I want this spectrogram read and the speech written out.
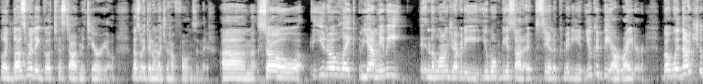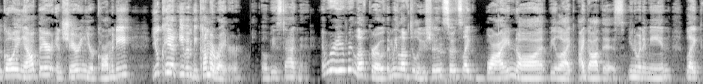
Like that's where they go test out material. That's why they don't let you have phones in there. Um, so, you know, like, yeah, maybe in the longevity, you won't be a stand up comedian. You could be a writer. But without you going out there and sharing your comedy, you can't even become a writer. It'll be stagnant. And we're here, we love growth and we love delusions. So it's like, why not be like, I got this? You know what I mean? Like,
